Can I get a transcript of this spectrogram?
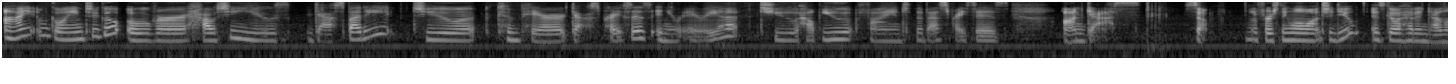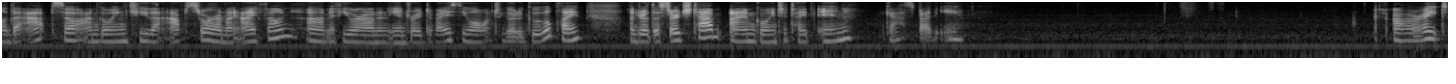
I am going to go over how to use GasBuddy to compare gas prices in your area to help you find the best prices on gas. So, the first thing we'll want to do is go ahead and download the app. So, I'm going to the App Store on my iPhone. Um, if you are on an Android device, you will want to go to Google Play. Under the search tab, I'm going to type in GasBuddy. All right,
